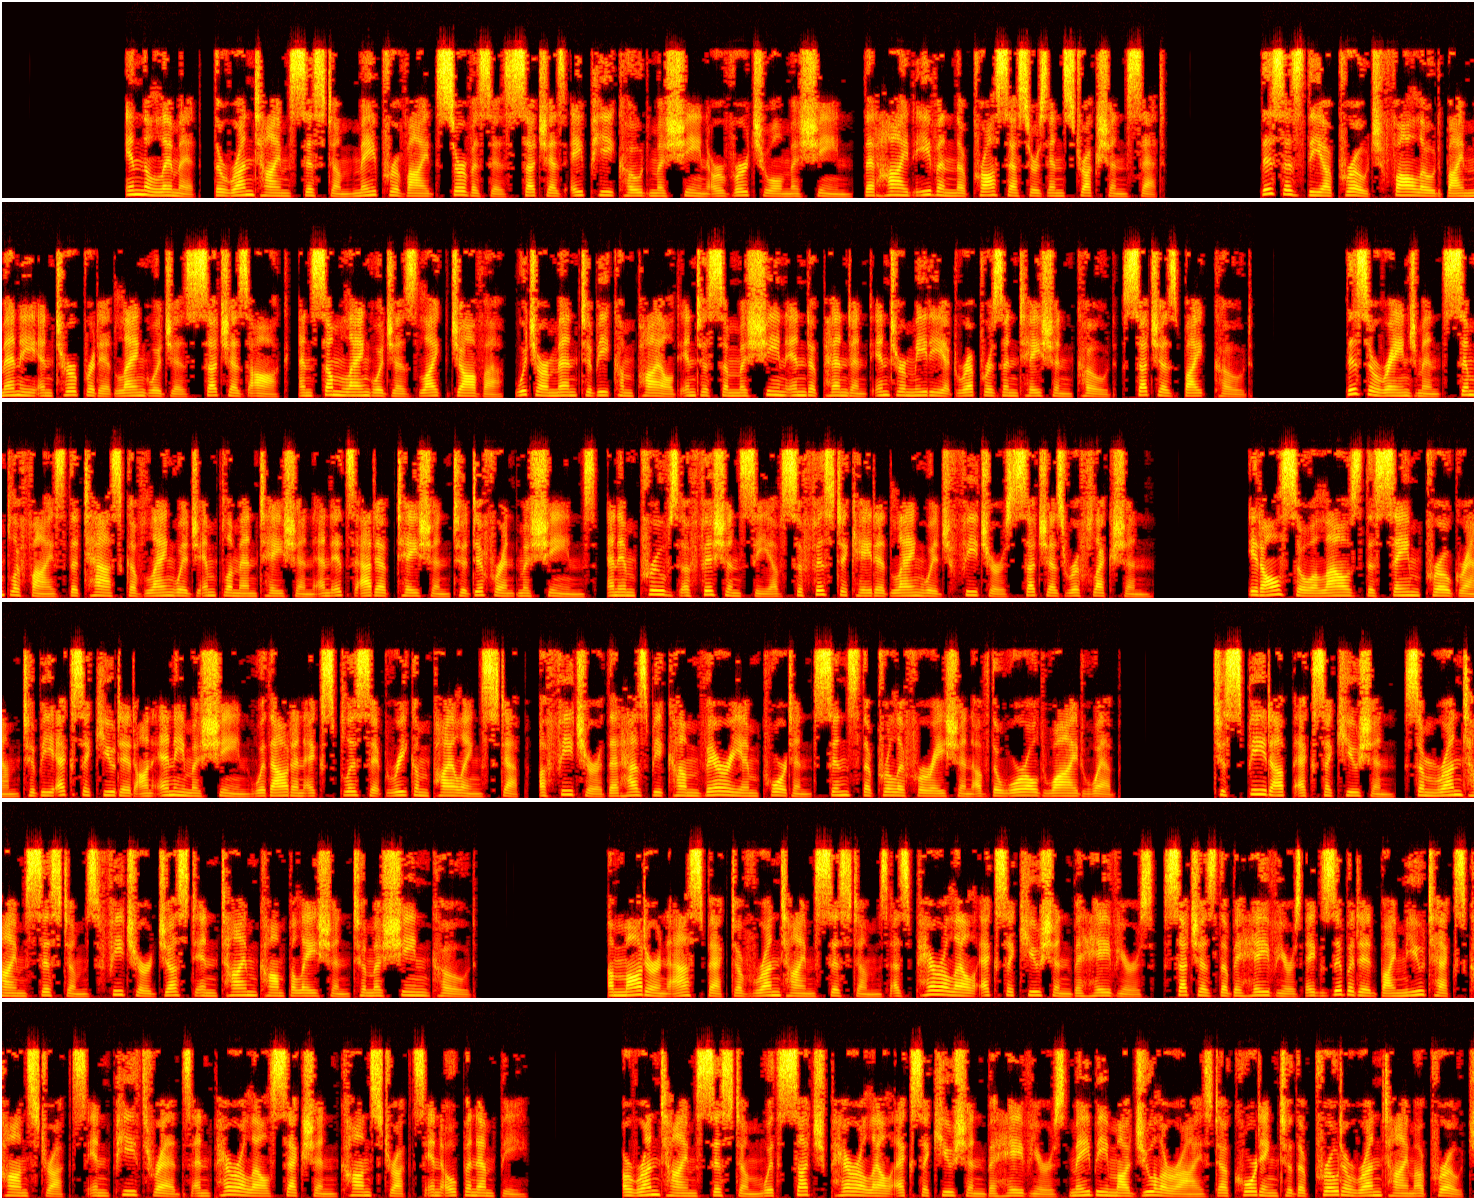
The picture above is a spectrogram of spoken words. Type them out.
In the limit, the runtime system may provide services such as a P-code machine or virtual machine, that hide even the processor's instruction set. This is the approach followed by many interpreted languages such as awk, and some languages like Java, which are meant to be compiled into some machine-independent intermediate representation code such as bytecode. This arrangement simplifies the task of language implementation and its adaptation to different machines, and improves efficiency of sophisticated language features such as reflection. It also allows the same program to be executed on any machine without an explicit recompiling step, a feature that has become very important since the proliferation of the World Wide Web. To speed up execution, some runtime systems feature just-in-time compilation to machine code. A modern aspect of runtime systems is parallel execution behaviors, such as the behaviors exhibited by mutex constructs in pthreads and parallel section constructs in OpenMP. A runtime system with such parallel execution behaviors may be modularized according to the proto-runtime approach.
